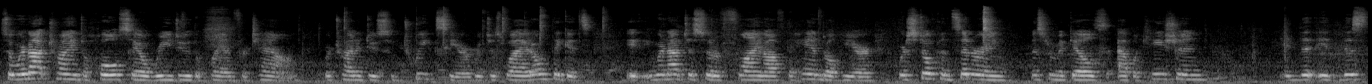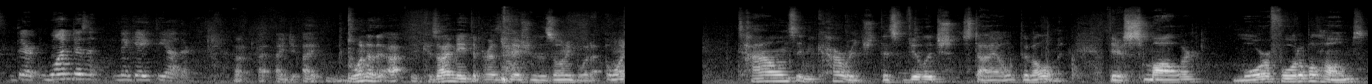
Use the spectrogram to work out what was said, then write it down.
So we're not trying to wholesale redo the plan for town. We're trying to do some tweaks here, which is why I don't think it's, it, we're not just sort of flying off the handle here. We're still considering Mr. McGill's application. It, it, this, there, one doesn't negate the other. Uh, I, I, I- one of the, because I made the presentation to the zoning board, I want towns encourage this village-style development. They're smaller, more affordable homes,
